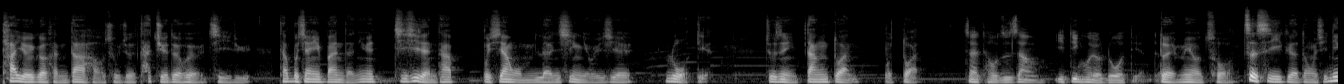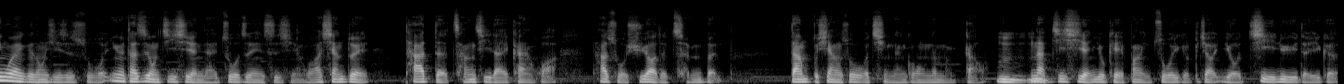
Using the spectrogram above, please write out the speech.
它有一个很大好处，就是它绝对会有纪律，它不像一般的，因为机器人它不像我们人性有一些弱点，就是你当断不断。在投资上一定会有弱点的，对，没有错，这是一个东西。另外一个东西是说，因为它是用机器人来做这件事情的话，相对它的长期来看的话，它所需要的成本，当不像说我请人工那么高。嗯，嗯，那机器人又可以帮你做一个比较有纪律的一个，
